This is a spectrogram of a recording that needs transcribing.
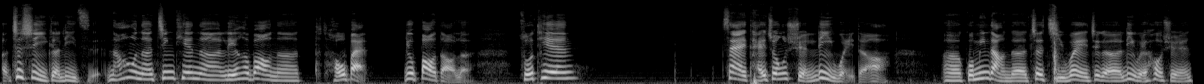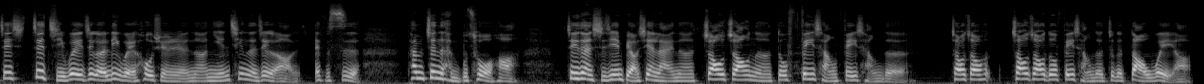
呃，这是一个例子。然后呢，今天呢，《联合报》呢头版又报道了昨天在台中选立委的啊。呃，国民党的这几位这个立委候选人，这这几位这个立委候选人呢，年轻的这个啊 F 四，他们真的很不错哈。这段时间表现来呢，招招呢都非常非常的招招招招都非常的这个到位啊。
